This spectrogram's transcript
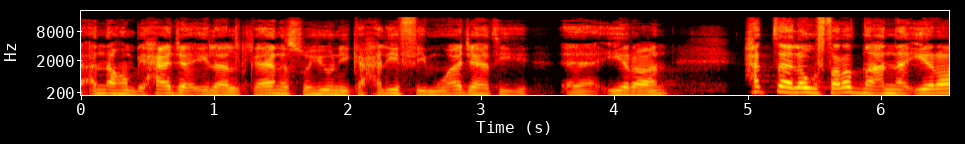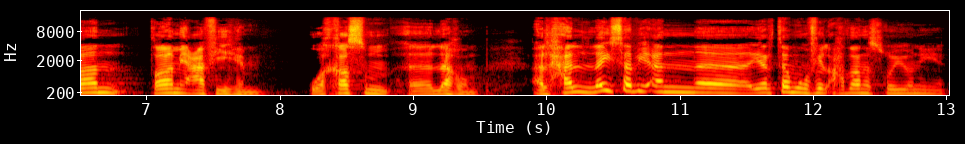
أنهم بحاجة إلى الكيان الصهيوني كحليف في مواجهة آه، إيران حتى لو افترضنا أن إيران طامعة فيهم وخصم لهم. الحل ليس بأن يرتموا في الأحضان الصهيونية.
